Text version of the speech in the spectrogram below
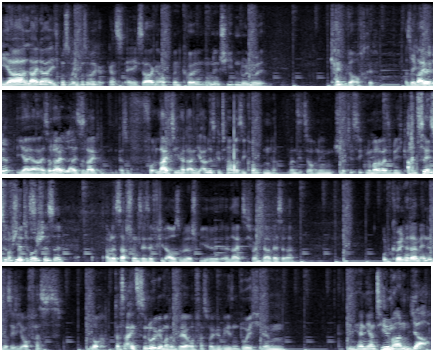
Ja, leider, ich muss, aber, ich muss aber ganz ehrlich sagen, auch mit Köln unentschieden 0-0, kein guter Auftritt. Also Der Leip- Kölner? Ja, ja, also, Leip der also, Leip also vor- Leipzig hat eigentlich alles getan, was sie konnten. Man sieht es auch in den Statistiken. Normalerweise bin ich kein 18 Fan zu von 4 Statistiken. Torschüsse. Aber das sagt schon sehr, sehr viel aus über das Spiel. Äh, Leipzig war klar besser. Und Köln hat am Ende tatsächlich auch fast noch das 1 zu 0 gemacht. Das wäre unfassbar gewesen. Durch ähm, den Herrn Jan Thielmann. Ja.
